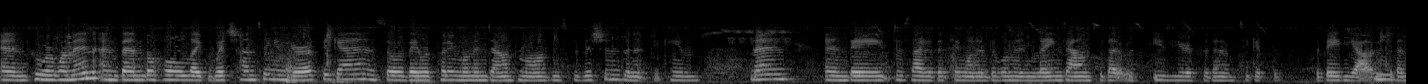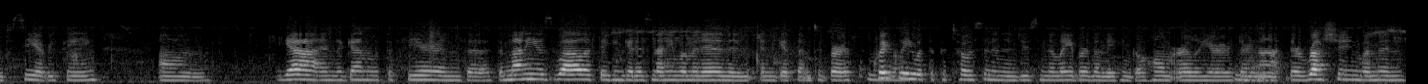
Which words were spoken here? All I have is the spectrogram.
and who were women, and then the whole like witch hunting in Europe began, and so they were putting women down from all of these positions, and it became men. And they decided that they wanted the women laying down so that it was easier for them to get the, the baby out and for them to see everything. Um, yeah, and again with the fear and the, the money as well, if they can get as many women in and, and get them to birth mm-hmm. quickly with the Pitocin and inducing the labor, then they can go home earlier. They're mm-hmm. not, they're rushing women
